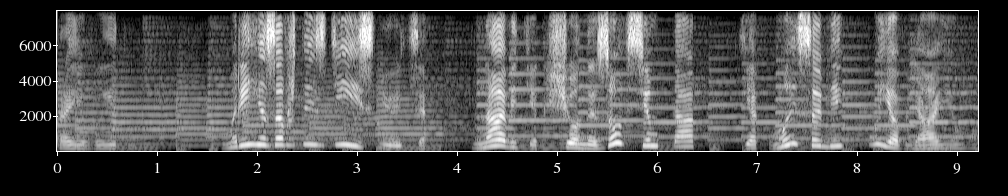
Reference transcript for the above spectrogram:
краєвидом. Мрії завжди здійснюються, навіть якщо не зовсім так, як ми собі уявляємо.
